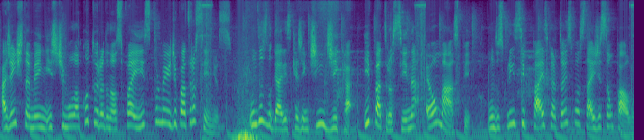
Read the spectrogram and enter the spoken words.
A gente também estimula a cultura do nosso país por meio de patrocínios. Um dos lugares que a gente indica e patrocina é o MASP, um dos principais cartões postais de São Paulo.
